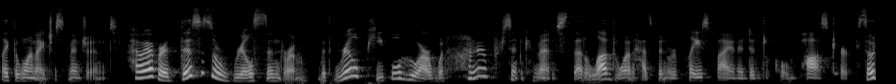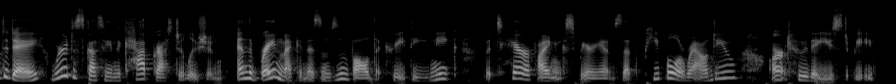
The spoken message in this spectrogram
like the one I just mentioned. However, this is a real syndrome, with real people who are 100% convinced that a loved one has been replaced by an identical imposter. So today, we're discussing the Capgras delusion and the brain mechanisms involved that create the unique but terrifying experience that the people around you aren't who they used to be.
